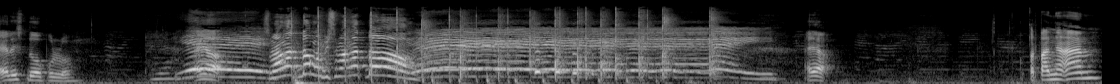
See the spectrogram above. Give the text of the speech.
Elis 20. Ayo. Yeay Semangat dong, lebih semangat dong. Yeay. Ayo. Pertanyaan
